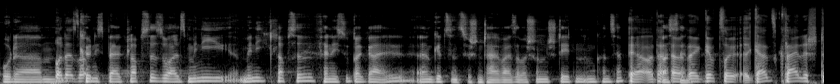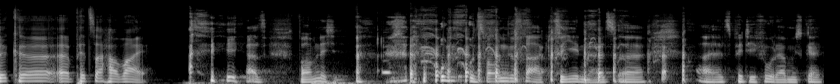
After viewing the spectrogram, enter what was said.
oder, oder so. Königsberg Klopse so als Mini, Mini-Klopse, fände ich super geil. Äh, gibt es inzwischen teilweise aber schon in Städten im Konzept. Ja, oder da, da gibt es so ganz kleine Stücke äh, Pizza Hawaii. ja, also, warum nicht? und, und, zwar ungefragt, für jeden als, äh, als Petit Food, da muss Geld.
